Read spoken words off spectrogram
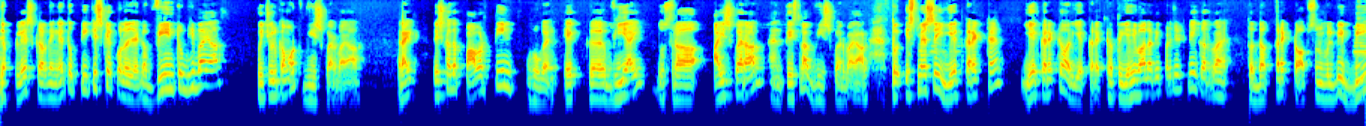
जब प्लेस कर देंगे तो पी किसके इक्वल हो जाएगा? V into V by R, which will come out V square by R, right? तो इसका अंदर पावर तीन हो गए, एक वी आई, दूसरा आई स्क्वायर आर, एंड तीसरा वी स्क्वायर बाय आर। तो इसमें से ये करेक्ट है ये करेक्ट है और ये करेक्ट है। तो यही वाला रिप्रेजेंट नहीं कर रहा है। तो the correct option will be B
